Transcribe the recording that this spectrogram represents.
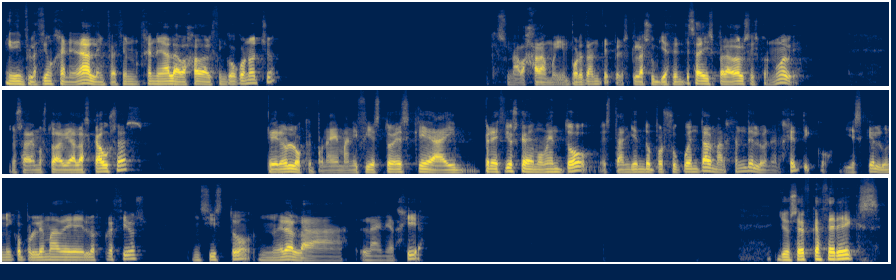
y de inflación general. La inflación general ha bajado al 5,8, que es una bajada muy importante, pero es que la subyacente se ha disparado al 6,9. No sabemos todavía las causas, pero lo que pone de manifiesto es que hay precios que de momento están yendo por su cuenta al margen de lo energético. Y es que el único problema de los precios, insisto, no era la energía. Joseph Cacerex,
